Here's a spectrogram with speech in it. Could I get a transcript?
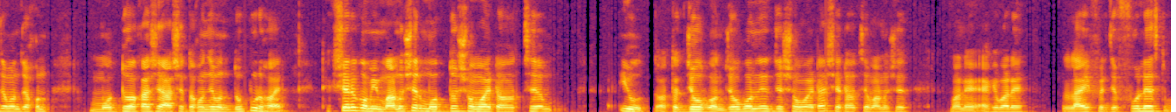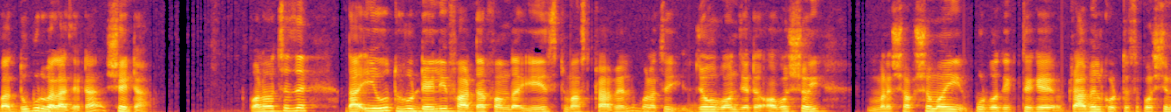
যেমন যখন মধ্য আকাশে আসে, তখন যেমন দুপুর হয়, ঠিক সেরকমই মানুষের মধ্য সময়টা হচ্ছে ইউথ, অর্থাৎ যৌবন। যৌবনের যে সময়টা, সেটা হচ্ছে মানুষের মানে একেবারে লাইফের যে ফুলেস্ট বা দুপুরবেলা যেটা, সেটা। বলা হচ্ছে যে the youth who daily farther from the east must travel বলা হচ্ছে যৌবন যেটা অবশ্যই মানে সবসময় পূর্ব দিক থেকে ট্রাভেল করতেছে পশ্চিম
